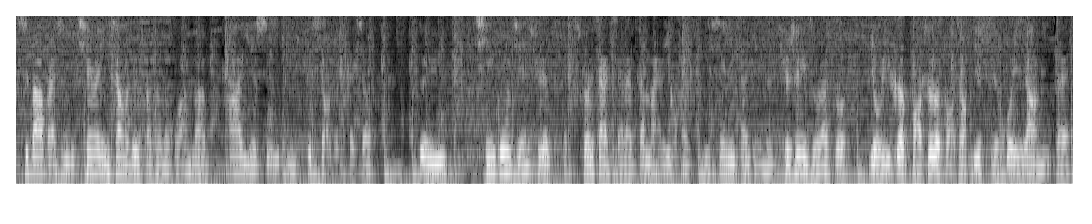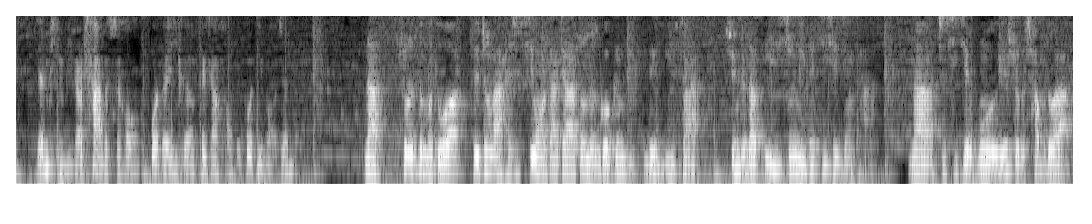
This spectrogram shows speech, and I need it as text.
七八百甚至千元以上的这个范畴的话，那它也是一笔不小的开销。对于勤工俭学才存下钱来才买了一款自己心仪产品的学生一族来说，有一个保修的保障，也许会让你在人品比较差的时候获得一个非常好的锅底保证的。那说了这么多，最终呢，还是希望大家都能够根据自己的预算选择到自己心仪的机械键盘。那这期节目也说的差不多了，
